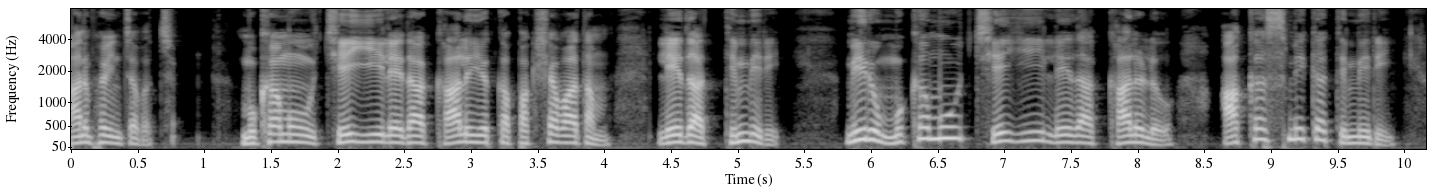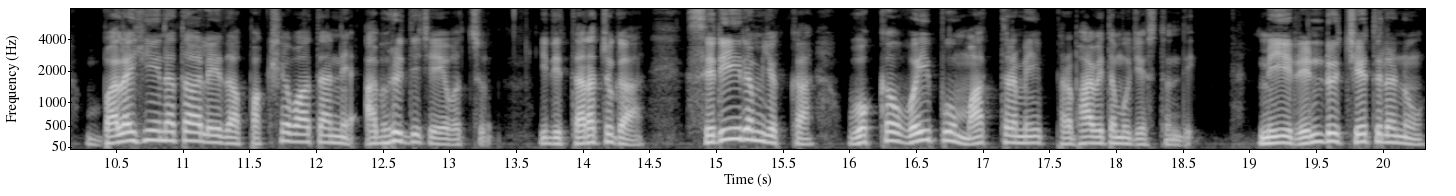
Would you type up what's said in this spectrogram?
అనుభవించవచ్చు. ముఖము చేయి లేదా కాలు యొక్క పక్షవాతం లేదా తిమ్మిరి. మీరు ముఖము చేయి లేదా కాలులో ఆకస్మిక తిమ్మిరి బలహీనత లేదా పక్షవాతాన్ని అభివృద్ధి చేయవచ్చు. ఇది తరచుగా శరీరం యొక్క ఒక్కవైపు మాత్రమే ప్రభావితము చేస్తుంది. మీ రెండు చేతులను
